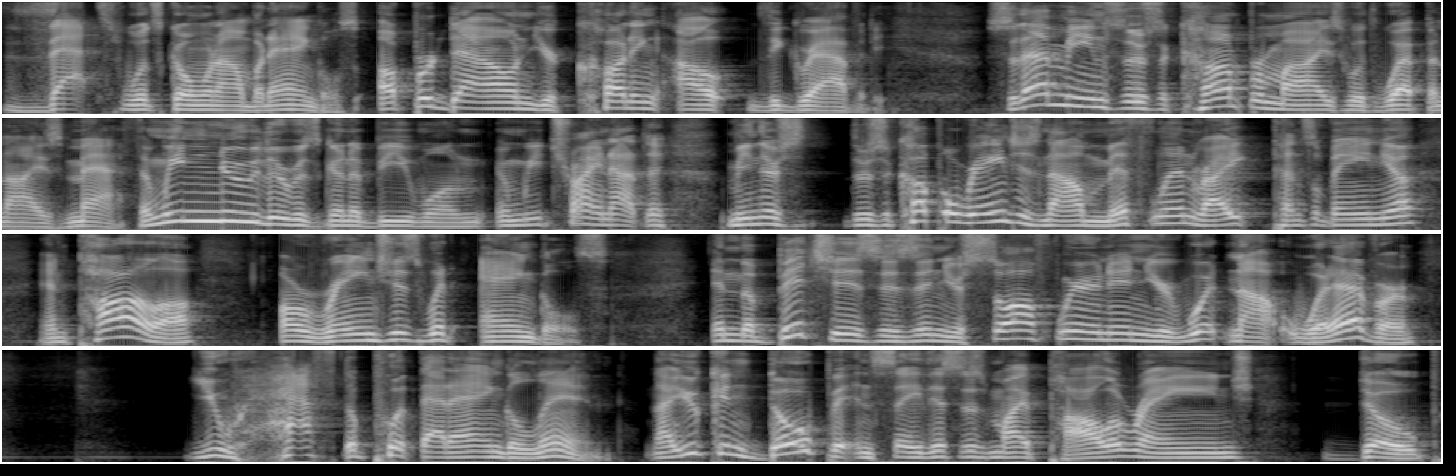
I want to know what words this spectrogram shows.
That's what's going on with angles. Up or down, you're cutting out the gravity. So that means there's a compromise with weaponized math. And we knew there was going to be one and we try not to I mean there's there's a couple ranges now, Mifflin, right? Pennsylvania and Pala are ranges with angles. And the bitches is in your software and in your whatnot, whatever. You have to put that angle in. Now you can dope it and say, This is my Pala range, dope.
